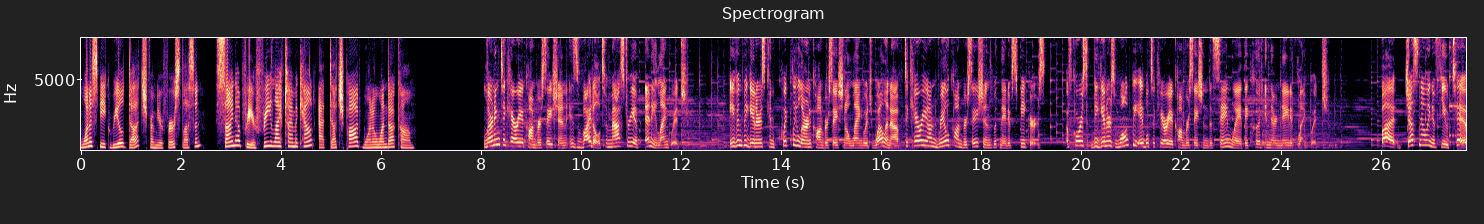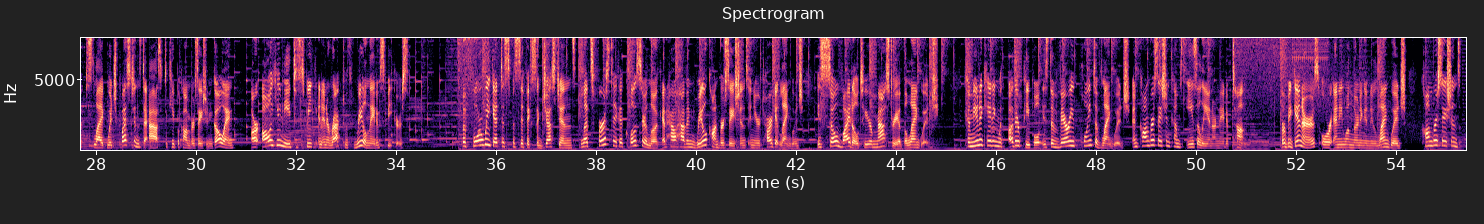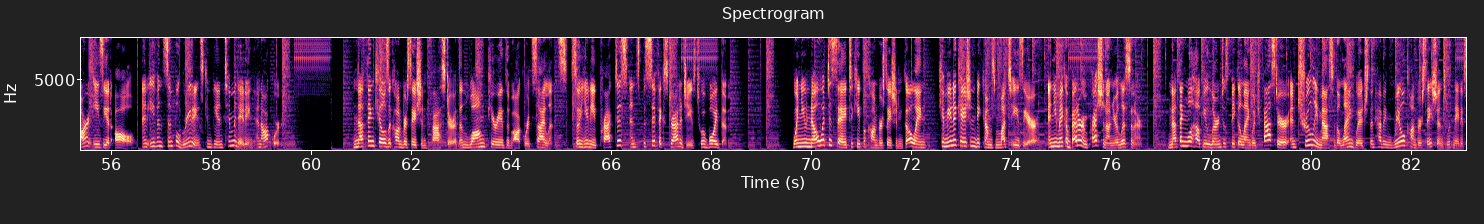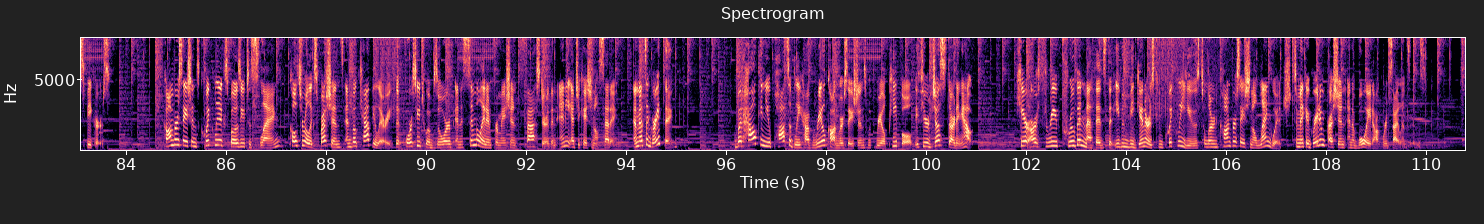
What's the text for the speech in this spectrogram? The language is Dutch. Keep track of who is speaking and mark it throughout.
Speaker 1: Want to speak real Dutch from your first lesson? Sign up for your free lifetime account at DutchPod101.com.
Speaker 2: Learning to carry a conversation is vital to mastery of any language. Even beginners can quickly learn conversational language well enough to carry on real conversations with native speakers. Of course, beginners won't be able to carry a conversation the same way they could in their native language. But just knowing a few tips, like which questions to ask to keep a conversation going, are all you need to speak and interact with real native speakers. Before we get to specific suggestions, let's first take a closer look at how having real conversations in your target language is so vital to your mastery of the language. Communicating with other people is the very point of language, and conversation comes easily in our native tongue. For beginners, or anyone learning a new language, conversations aren't easy at all, and even simple greetings can be intimidating and awkward. Nothing kills a conversation faster than long periods of awkward silence, so you need practice and specific strategies to avoid them. When you know what to say to keep a conversation going, communication becomes much easier, and you make a better impression on your listener. Nothing will help you learn to speak a language faster and truly master the language than having real conversations with native speakers. Conversations quickly expose you to slang, cultural expressions, and vocabulary that force you to absorb and assimilate information faster than any educational setting. And that's a great thing. But how can you possibly have real conversations with real people if you're just starting out? Here are three proven methods that even beginners can quickly use to learn conversational language to make a great impression and avoid awkward silences.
